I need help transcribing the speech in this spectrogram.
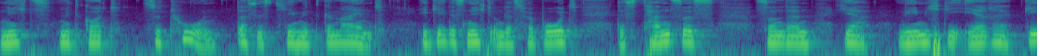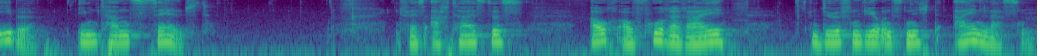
nichts mit Gott zu tun. Das ist hiermit gemeint. Hier geht es nicht um das Verbot des Tanzes, sondern ja, wem ich die Ehre gebe im Tanz selbst. In Vers 8 heißt es, auch auf Hurerei dürfen wir uns nicht einlassen,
